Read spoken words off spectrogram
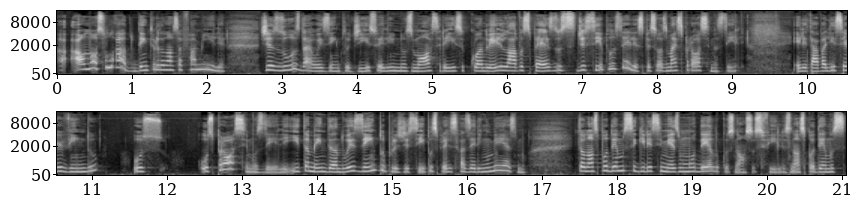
ao nosso lado, dentro da nossa família. Jesus dá o exemplo disso, ele nos mostra isso quando ele lava os pés dos discípulos dele, as pessoas mais próximas dele. Ele estava ali servindo os, os próximos dele e também dando o exemplo para os discípulos para eles fazerem o mesmo. Então, nós podemos seguir esse mesmo modelo com os nossos filhos. Nós podemos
